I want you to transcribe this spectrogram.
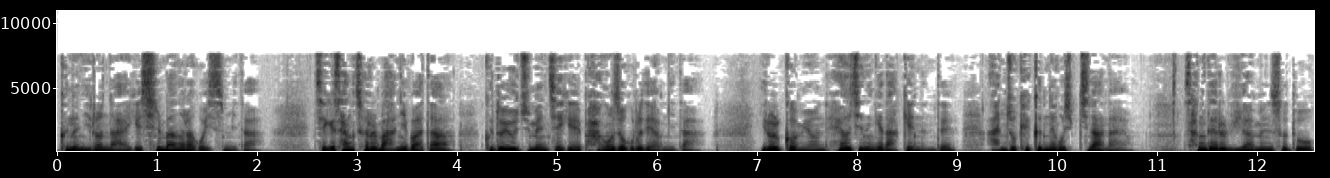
그는 이런 나에게 실망을 하고 있습니다. 제게 상처를 많이 받아 그도 요즘엔 제게 방어적으로 대합니다. 이럴 거면 헤어지는 게 낫겠는데 안 좋게 끝내고 싶진 않아요. 상대를 위하면서도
